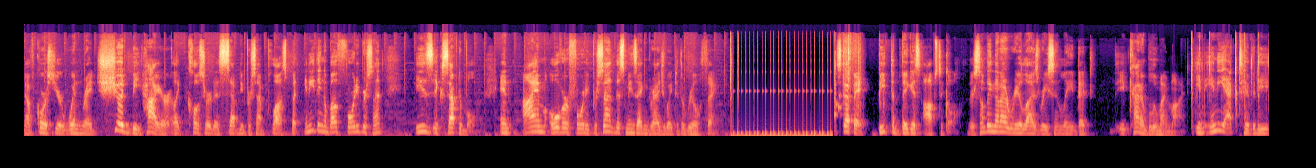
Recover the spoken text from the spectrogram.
Now, of course, your win rate should be higher, like closer to 70% plus, but anything above 40% is acceptable. And I'm over 40%, this means I can graduate to the real thing. Step eight, beat the biggest obstacle. There's something that I realized recently that it kind of blew my mind. In any activity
